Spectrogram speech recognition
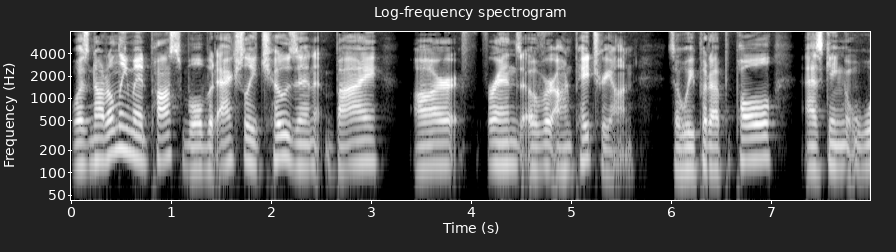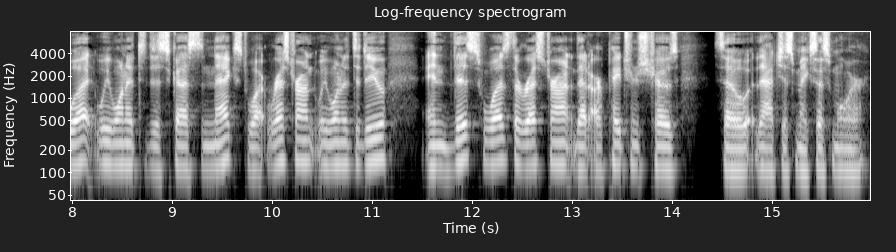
was not only made possible, but actually chosen by our friends over on Patreon. So we put up a poll asking what we wanted to discuss next, what restaurant we wanted to do. And this was the restaurant that our patrons chose. So that just makes us more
